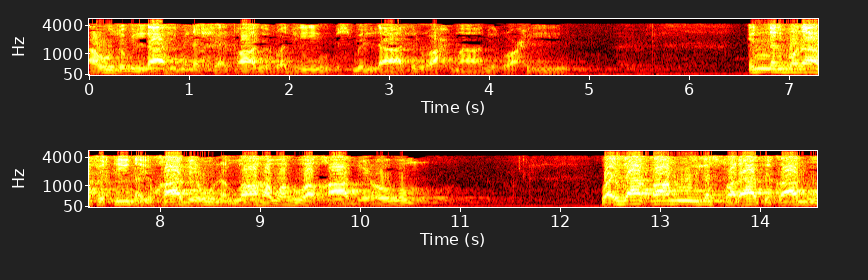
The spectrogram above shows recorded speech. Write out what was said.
أعوذ بالله من الشيطان الرجيم بسم الله الرحمن الرحيم إن المنافقين يخادعون الله وهو خادعهم وإذا قاموا إلى الصلاة قاموا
